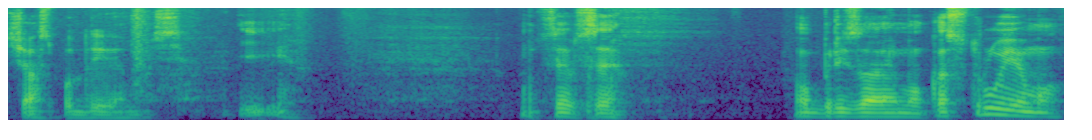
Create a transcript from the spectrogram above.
Зараз подивимось. І оце все обрізаємо, каструємо,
